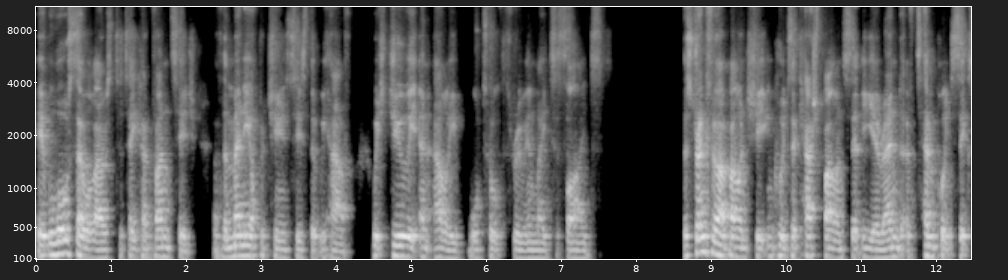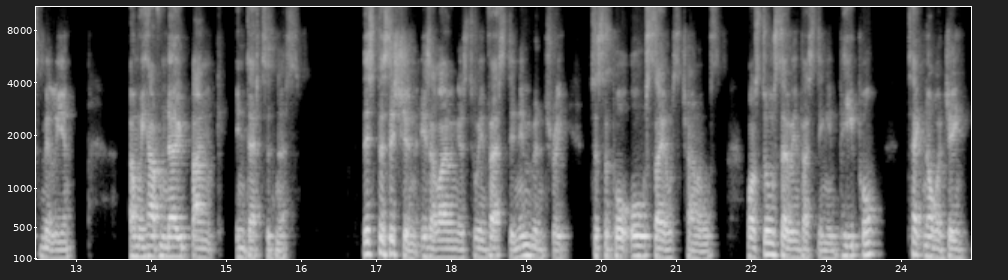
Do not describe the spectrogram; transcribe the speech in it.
It will also allow us to take advantage of the many opportunities that we have, which Julie and Ali will talk through in later slides. The strength of our balance sheet includes a cash balance at the year end of 10.6 million, and we have no bank indebtedness. This position is allowing us to invest in inventory to support all sales channels, whilst also investing in people, technology,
